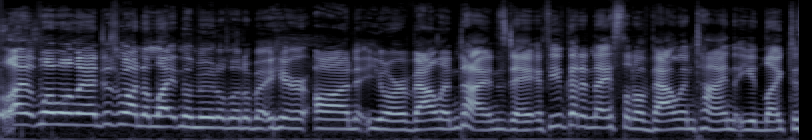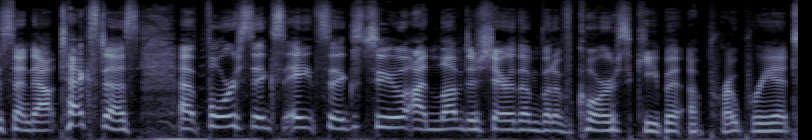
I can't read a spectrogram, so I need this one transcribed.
Well, well, I just wanted to lighten the mood a little bit here on your Valentine's Day. If you've got a nice little Valentine that you'd like to send out, text us at 46862. I'd love to share them, but of course, keep it appropriate.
